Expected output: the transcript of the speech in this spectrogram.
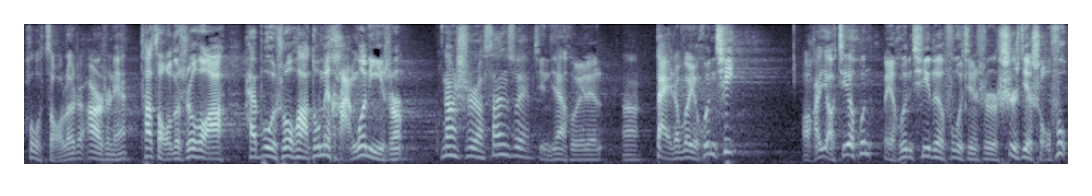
后走了这二十年，他走的时候啊，还不会说话，都没喊过你一声。那是啊，三岁。今天回来了，啊，带着未婚妻，哦，还要结婚，未婚妻的父亲是世界首富，哦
